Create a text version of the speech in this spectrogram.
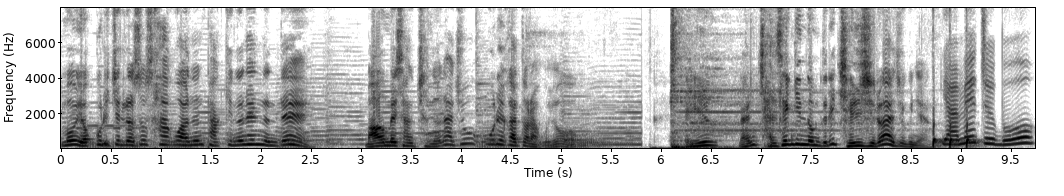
뭐 옆구리 찔러서 사과는 받기는 했는데 마음의 상처는 아주 오래 가더라고요. 에휴, 난 잘생긴 놈들이 제일 싫어 아주 그냥. 야매주부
